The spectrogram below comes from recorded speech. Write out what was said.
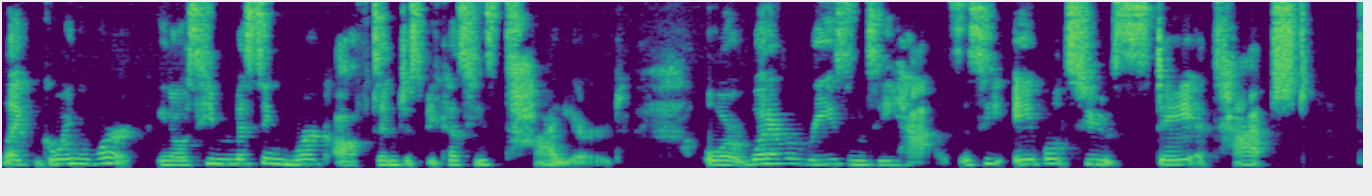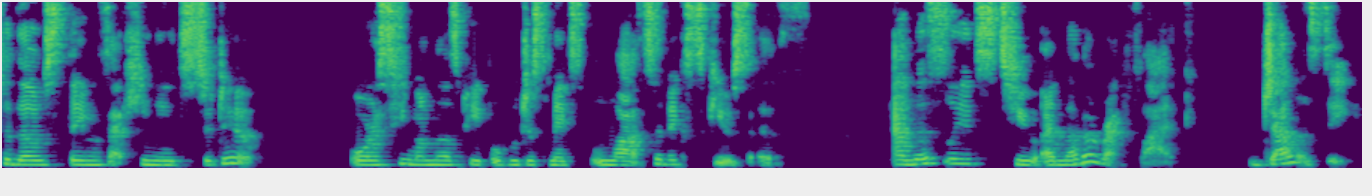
Like going to work? You know, is he missing work often just because he's tired or whatever reasons he has? Is he able to stay attached to those things that he needs to do? Or is he one of those people who just makes lots of excuses? And this leads to another red flag jealousy.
